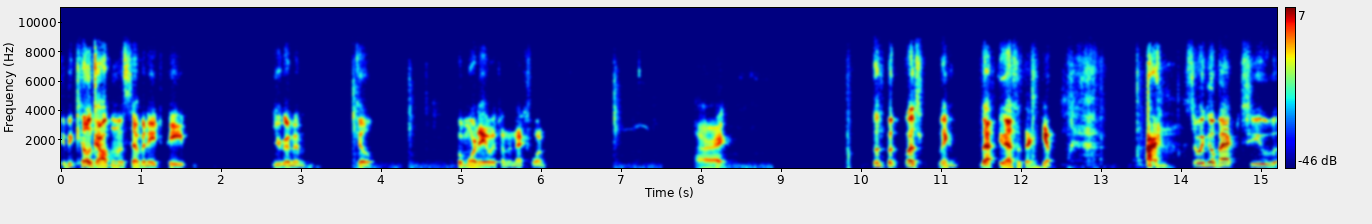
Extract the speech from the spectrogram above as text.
if you kill a goblin with seven HP, you're gonna kill put more damage on the next one. All right. Let's put let's make that that's the thing. Yep. All right. So we go back to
